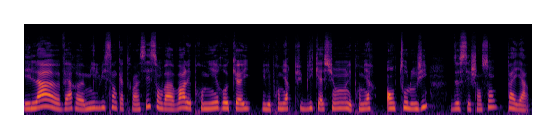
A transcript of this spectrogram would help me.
Et là, euh, vers 1886, euh, on va avoir les premiers recueils et les premières publications, les premières anthologies de ces chansons paillardes.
